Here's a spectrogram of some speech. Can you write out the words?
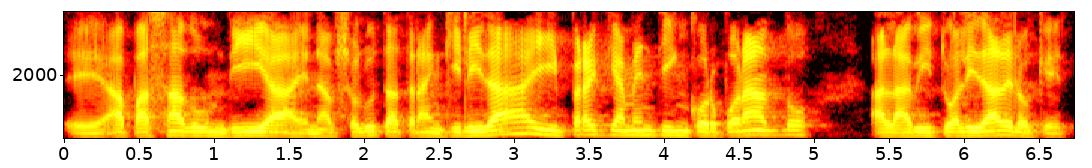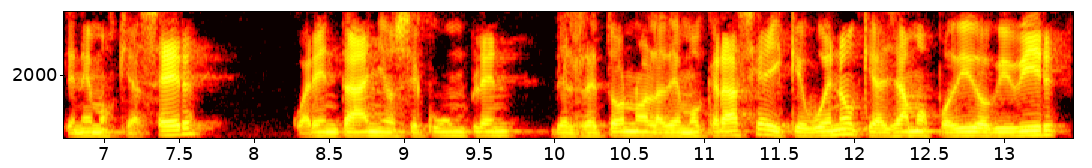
Eh, ha pasado un día en absoluta tranquilidad y prácticamente incorporando a la habitualidad de lo que tenemos que hacer. 40 años se cumplen del retorno a la democracia y qué bueno que hayamos podido vivir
